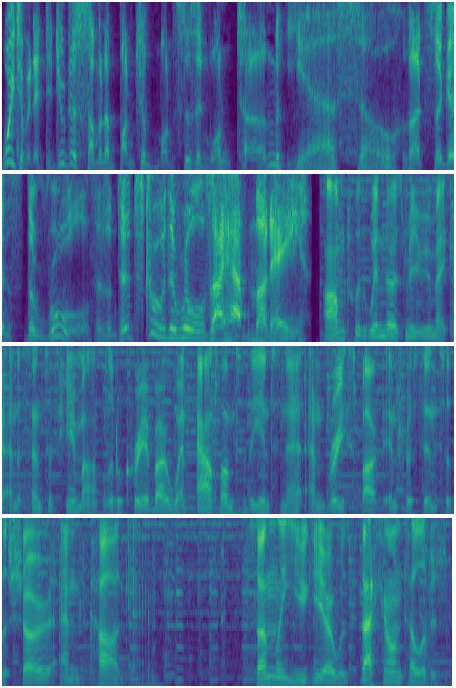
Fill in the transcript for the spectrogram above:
Wait a minute, did you just summon a bunch of monsters in one turn? Yeah, so? That's against the rules, isn't it? Screw the rules, I have money! Armed with Windows Movie Maker and a sense of humour, LittleKuriboh went out onto the internet and re-sparked interest into the show and card game. Suddenly Yu-Gi-Oh! was back on television,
